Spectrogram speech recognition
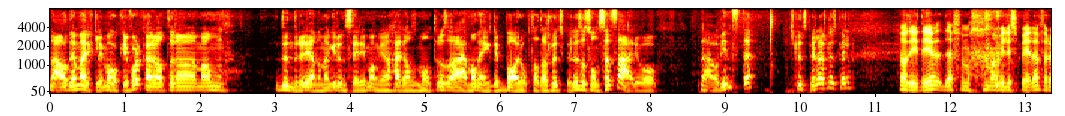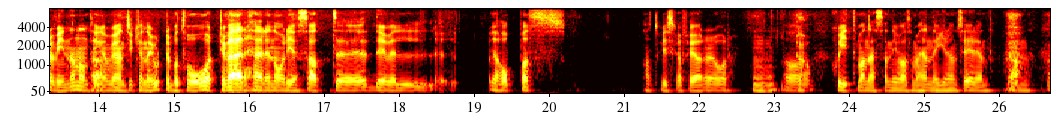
Nei, og Det merkelige med hockeyfolk er at man dundrer gjennom en grunnserie i mange herrens måneder, og så er man egentlig bare opptatt av sluttspillet. Så sånn sett så er det jo Det er jo vinst, det. Sluttspill er sluttspill. Ja, det är derfor därför man, man spille For spela för att vinna någonting och vi har inte kunnat gjort det på två år tyvärr här i Norge så att eh, det är väl jag hoppas att vi ska få göra det i år. Mm. Då Ja. skiter man nästan i vad som händer i grundserien. Ja, Men ja.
